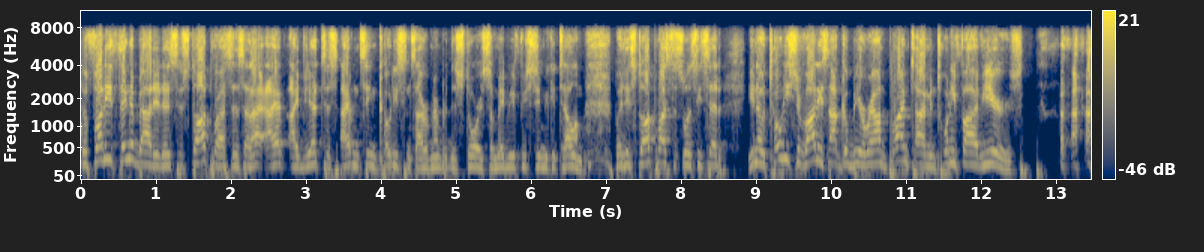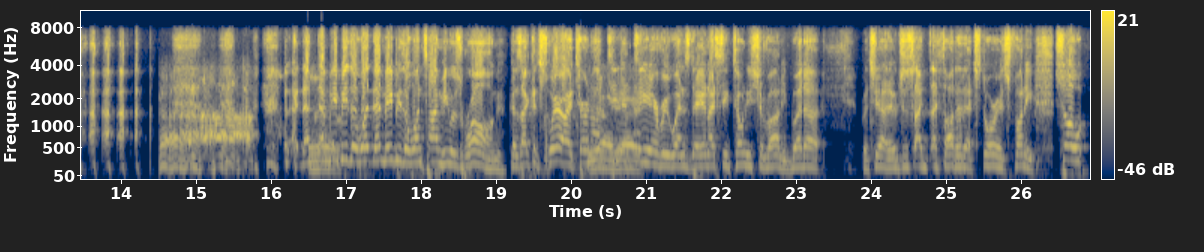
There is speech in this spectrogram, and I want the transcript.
the funny thing about it is his thought process, and I, I have yet to I haven't seen Cody since I remember this story. So maybe if you see him, you could tell him. But his thought process was he said, you know, Tony Schiavone's not going to be around prime time in 25 years. that, that may be the one. That may be the one time he was wrong because I could swear I turn on TNT right. every Wednesday and I see Tony Schiavone. But uh, but yeah, it was just I, I thought of that story. It's funny. So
